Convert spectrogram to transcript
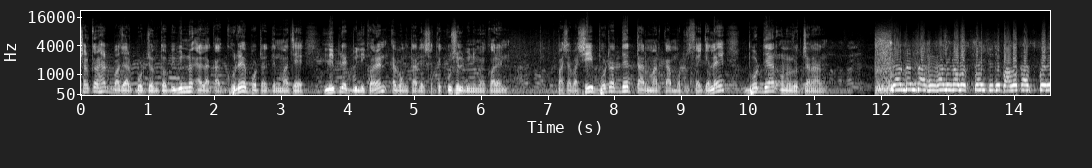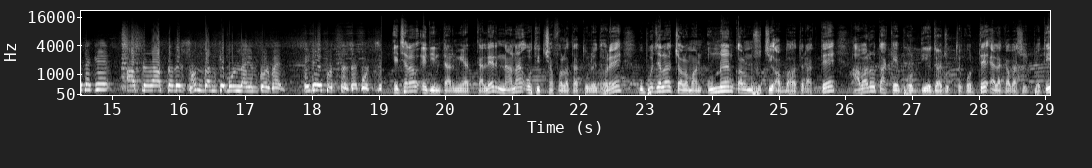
সরকারহাট বাজার পর্যন্ত বিভিন্ন এলাকা ঘুরে ভোটারদের মাঝে লিফলেট বিলি করেন এবং তাদের সাথে কুশল বিনিময় করেন। পাশাপাশি ভোটারদের তার মার্কা মোটরসাইকেলে ভোট দেওয়ার অনুরোধ জানান। চেয়ারম্যান থাকাকালীন অবস্থায় যদি ভালো কাজ করে থাকে আপনারা আপনাদের সন্তানকে মূল্যায়ন করবেন। এটাই প্রত্যাশা করছি। এছাড়াও এদিন তার মেয়াদকালের নানা অতীত সফলতা তুলে ধরে উপজেলার চলমান উন্নয়ন কর্মসূচি অব্যাহত রাখতে আবারও তাকে ভোট দিয়ে জয়যুক্ত করতে এলাকাবাসীর প্রতি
